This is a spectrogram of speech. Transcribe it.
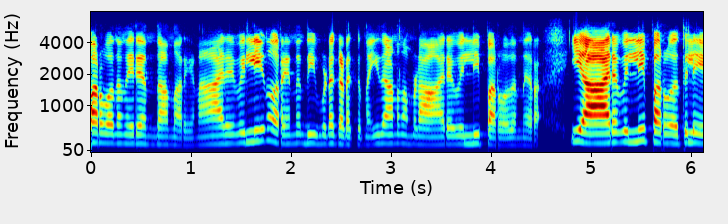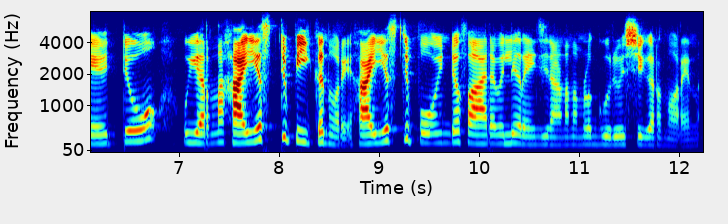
പർവതനിര എന്താണെന്ന് അറിയണം. ആരവല്ലി എന്ന് പറയുന്നത് ഇവിടെ കിടക്കുന്ന ഇതാണ് നമ്മുടെ ആരവല്ലി പർവതനിര. ഈ ആരവല്ലി പർവതത്തിലെ ഏറ്റവും ഉയർന്ന ഹയസ്റ്റ് പീക്ക് എന്ന് പറയും. ഹയസ്റ്റ് പോയിന്റ് ഓഫ് ആരവല്ലി റേഞ്ചിലാണ് നമ്മൾ ഗുരുശിഖർ എന്ന് പറയുന്നത്.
